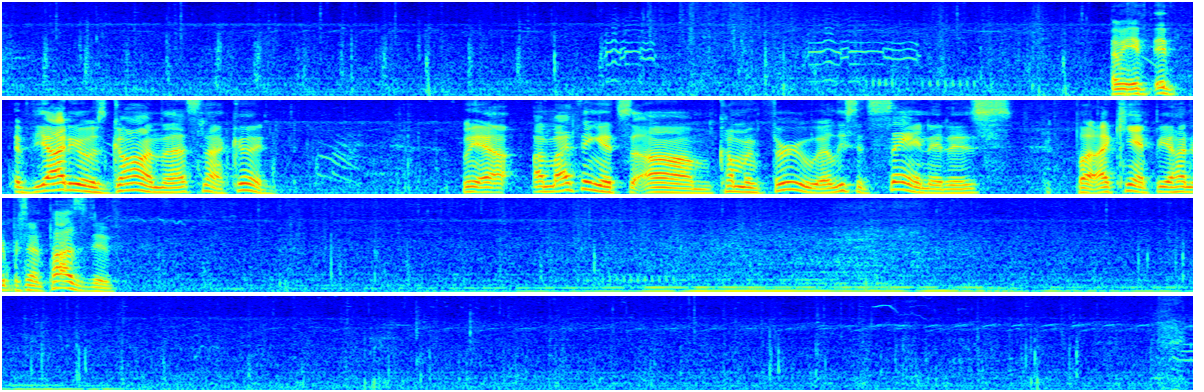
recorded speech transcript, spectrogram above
I mean, if, if, if the audio is gone, that's not good. I mean, uh, on my thing, it's um coming through. At least it's saying it is, but I can't be 100% positive.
